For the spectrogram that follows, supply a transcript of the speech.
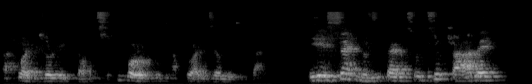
una sua isoletta, un singolo una sua isoletta. E essendosi perso il sociale,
